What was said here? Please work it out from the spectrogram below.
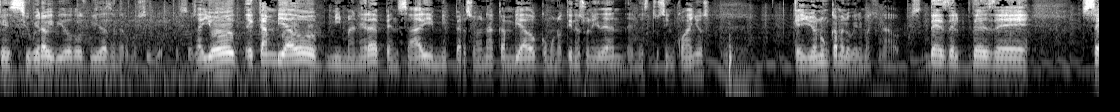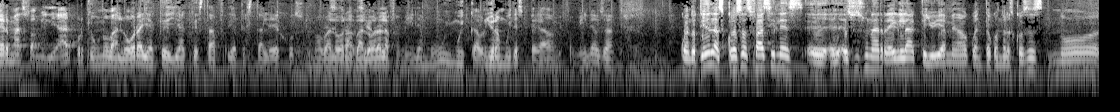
que si hubiera vivido dos vidas en Hermosillo. Pues, o sea, yo he cambiado mi manera de pensar y mi persona ha cambiado como no tienes una idea en, estos cinco años que yo nunca me lo hubiera imaginado. Pues, desde, el, desde ser más familiar porque uno valora ya que ya que está ya que está lejos uno valora valora la familia muy muy cabrón yo era muy despegado de mi familia o sea cuando tienes las cosas fáciles, eh, eso es una regla que yo ya me he dado cuenta. Cuando las cosas no,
